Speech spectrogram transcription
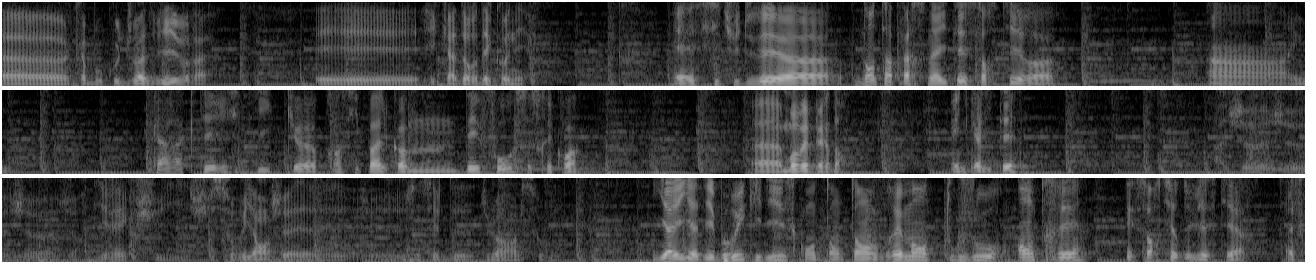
euh, qui a beaucoup de joie de vivre et, et qui adore déconner. Et si tu devais, euh, dans ta personnalité, sortir euh, un- une caractéristique euh, principale comme défaut, ce serait quoi? Mauvais perdant. Et une qualité? Je, je, que je suis, je suis souriant, je- je- j'essaie de toujours avoir le sourire. Il y, a- il y a des bruits qui disent qu'on t'entend vraiment toujours entrer et sortir du vestiaire. Est-ce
